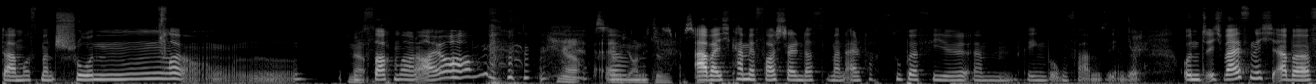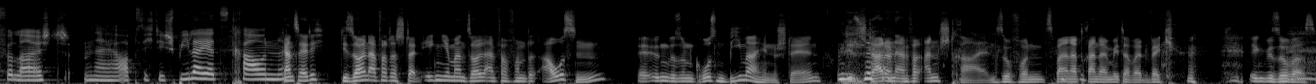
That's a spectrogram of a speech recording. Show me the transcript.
da muss man schon, äh, Ja. ich sag mal, Eier haben. Ja, das glaube ich auch nicht, dass es passiert. Aber ich kann mir vorstellen, dass man einfach super viel ähm, Regenbogenfarben sehen wird. Und ich weiß nicht, aber vielleicht, naja, ob sich die Spieler jetzt trauen. Ganz ehrlich, die sollen einfach das Stadion, irgendjemand soll einfach von außen äh, irgendwo so einen großen Beamer hinstellen und dieses Stadion einfach anstrahlen, so von 200, 300 Meter weit weg. Irgendwie sowas.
